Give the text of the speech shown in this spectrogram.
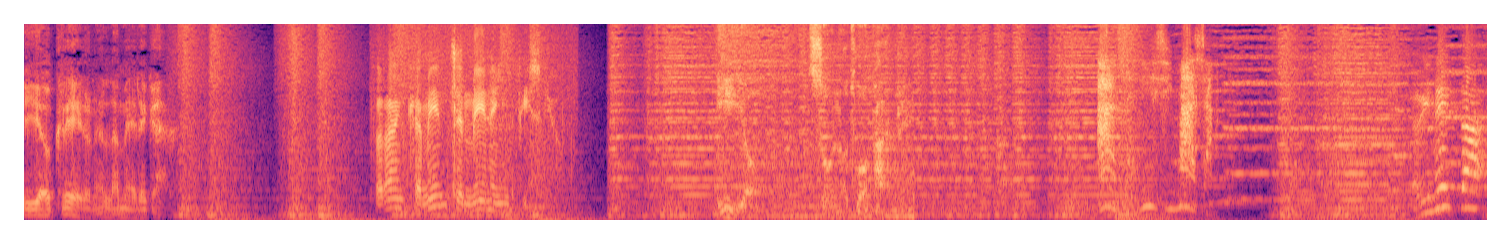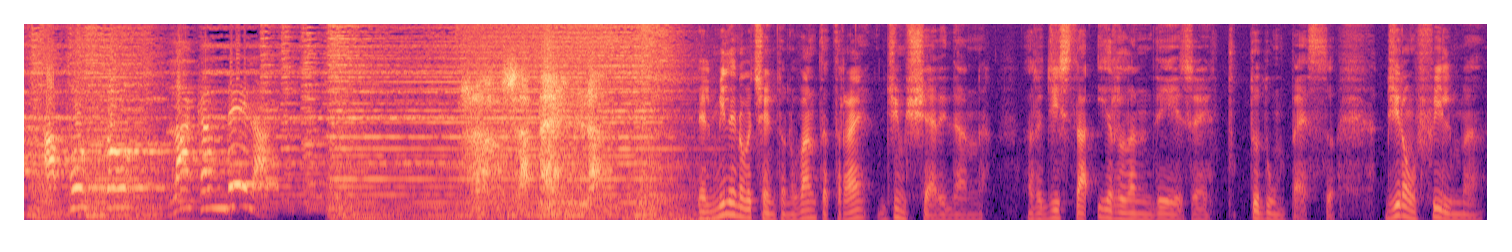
Io credo nell'America. Francamente me ne infischio. Io sono tuo padre. Anna Nishimasa. Rimetta a posto la candela. Rosa bella. Nel 1993 Jim Sheridan, regista irlandese, tutto d'un pezzo, gira un film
